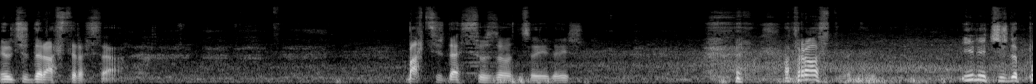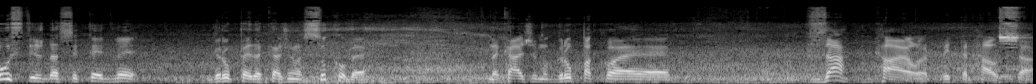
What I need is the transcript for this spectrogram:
Ili ćeš da rasteraš se? Baciš deset suzovca i da viš. A prosto. Ili ćeš da pustiš da se te dve grupe, da kažemo, sukobe, da kažemo, grupa koja je za Kyle Rittenhausa,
